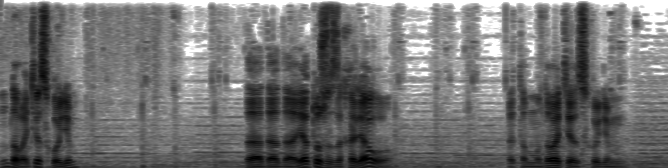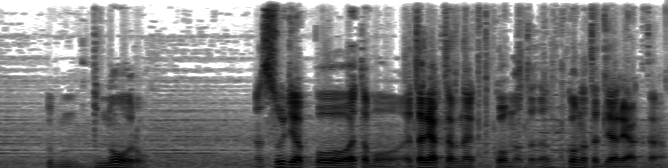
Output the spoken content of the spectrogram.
Ну, давайте сходим. Да-да-да, я тоже за халяву. Поэтому давайте сходим к Бнору. Судя по этому, это реакторная комната, да? Комната для реактора.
